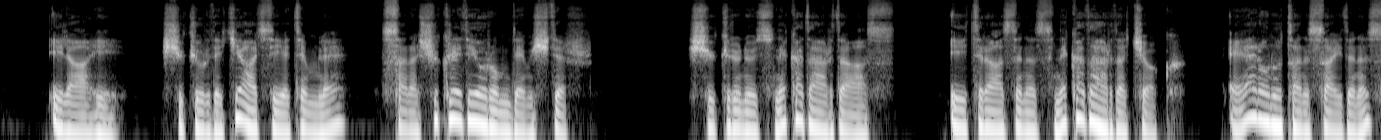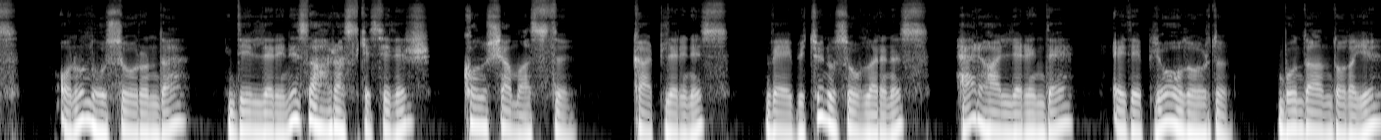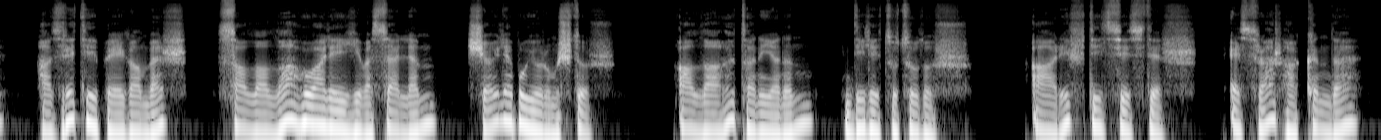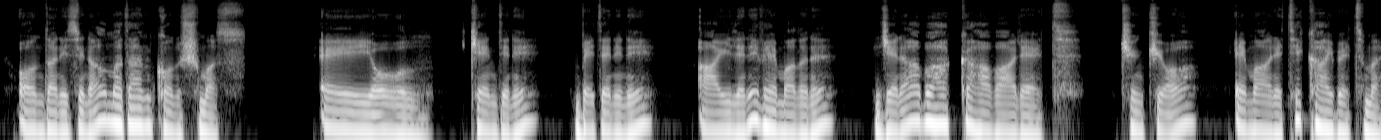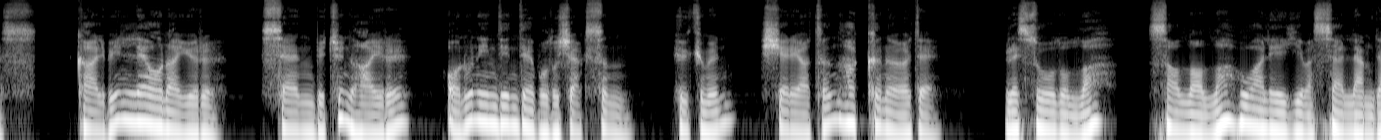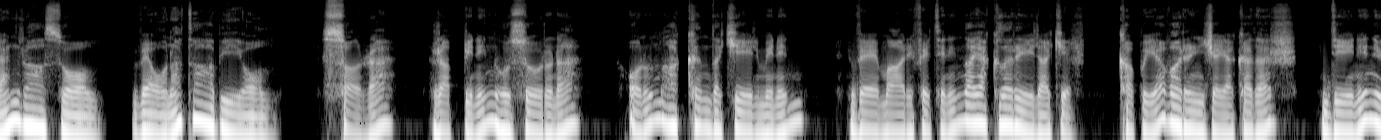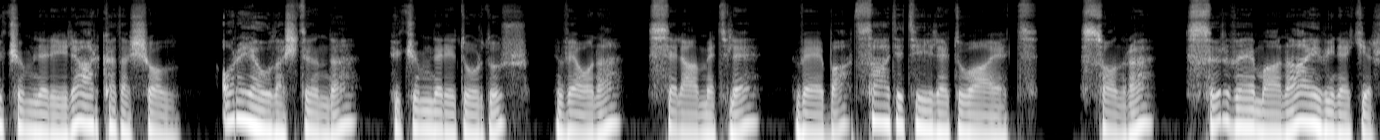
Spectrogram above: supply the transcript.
ilahi şükürdeki acziyetimle sana şükrediyorum demiştir. Şükrünüz ne kadar da az, itirazınız ne kadar da çok. Eğer onu tanısaydınız, onun huzurunda dilleriniz ahras kesilir, konuşamazdı. Kalpleriniz ve bütün uzuvlarınız her hallerinde edepli olurdu. Bundan dolayı Hazreti Peygamber sallallahu aleyhi ve sellem şöyle buyurmuştur. Allah'ı tanıyanın dili tutulur. Arif dilsizdir. Esrar hakkında ondan izin almadan konuşmaz. Ey oğul! Kendini, bedenini, aileni ve malını Cenab-ı Hakk'a havale et. Çünkü O emaneti kaybetmez. Kalbinle ona yürü. Sen bütün hayrı onun indinde bulacaksın. Hükmün, şeriatın hakkını öde. Resulullah sallallahu aleyhi ve sellem'den razı ol ve ona tabi ol. Sonra Rabbinin huzuruna onun hakkındaki ilminin ve marifetinin ayaklarıyla gir. Kapıya varıncaya kadar dinin hükümleriyle arkadaş ol. Oraya ulaştığında hükümleri durdur ve ona selametle ve baht saadetiyle dua et. Sonra sır ve mana evine gir.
